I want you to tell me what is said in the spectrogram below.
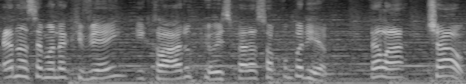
é na semana que vem e, claro, que eu espero a sua companhia. Até lá, tchau!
